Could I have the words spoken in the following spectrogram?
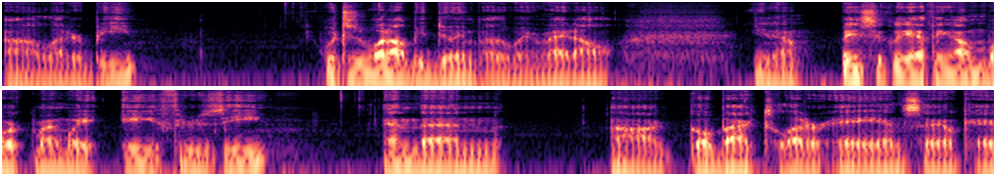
uh, letter B, which is what I'll be doing, by the way, right? I'll, you know, basically, I think I'll work my way A through Z and then uh, go back to letter A and say, okay,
